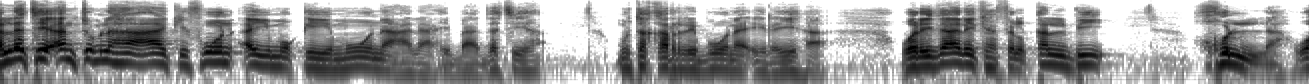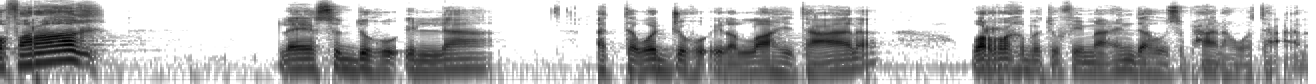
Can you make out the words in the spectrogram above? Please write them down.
التي أنتم لها عاكفون أي مقيمون على عبادتها متقربون إليها. ولذلك في القلب خلة وفراغ لا يسده إلا التوجه إلى الله تعالى والرغبة فيما عنده سبحانه وتعالى.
